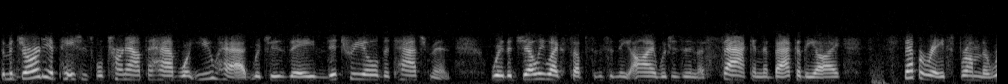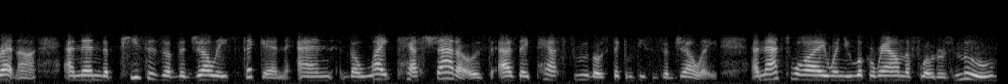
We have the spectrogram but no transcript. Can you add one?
The majority of patients will turn out to have what you had, which is a vitreal detachment, where the jelly-like substance in the eye, which is in a sac in the back of the eye, separates from the retina, and then the pieces of the jelly thicken, and the light casts shadows as they pass through those thickened pieces of jelly. And that's why when you look around, the floaters move,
